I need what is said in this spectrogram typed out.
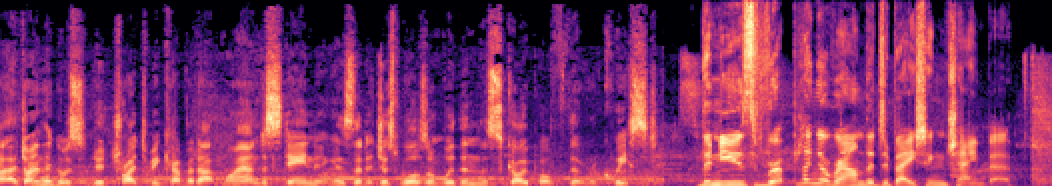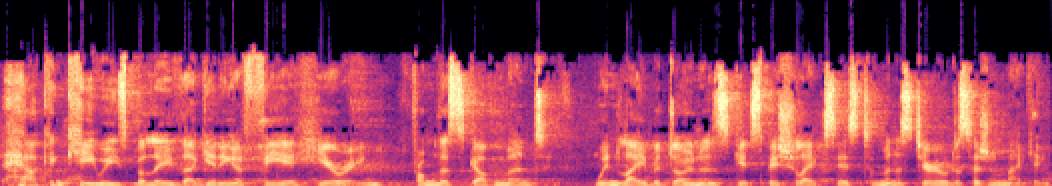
I don't think it was it tried to be covered up. My understanding is that it just wasn't within the scope of the request. The news rippling around the debating chamber. How can Kiwis believe they're getting a fair hearing from this government when Labor donors get special access to ministerial decision making?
